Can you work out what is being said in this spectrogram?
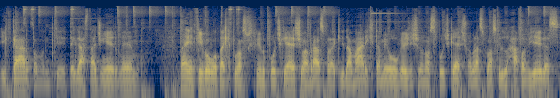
E caro, porque tem que gastar dinheiro mesmo. Mas enfim, vamos voltar aqui pro nosso querido podcast. Um abraço para a querida Mari, que também ouve a gente no nosso podcast. Um abraço para o nosso querido Rafa Viegas,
